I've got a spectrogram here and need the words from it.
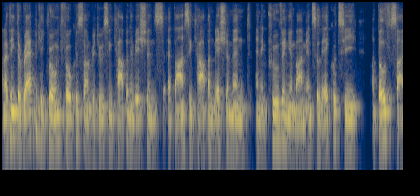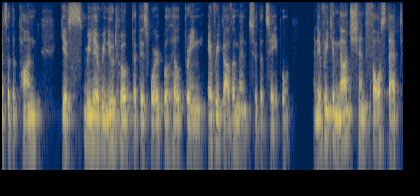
And I think the rapidly growing focus on reducing carbon emissions, advancing carbon measurement, and improving environmental equity on both sides of the pond gives really a renewed hope that this work will help bring every government to the table. And if we can nudge and force that,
